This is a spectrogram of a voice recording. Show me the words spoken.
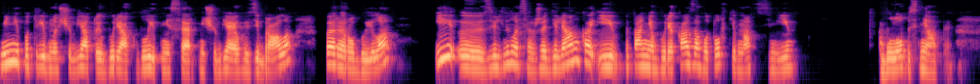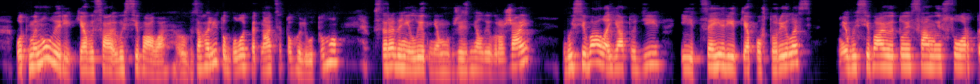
Мені потрібно, щоб я той буряк в липні-серпні, щоб я його зібрала, переробила і е, звільнилася вже ділянка, і питання буряка заготовки в нас в сім'ї було б зняти. От минулий рік я висівала, е, взагалі-то було 15 лютого. Всередині липня ми вже зняли врожай. Висівала я тоді, і цей рік я повторилась. Висіваю той самий сорт,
